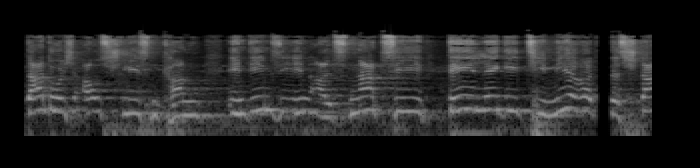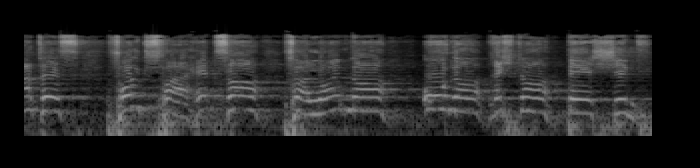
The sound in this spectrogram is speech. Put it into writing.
dadurch ausschließen kann, indem sie ihn als Nazi, Delegitimierer des Staates, Volksverhetzer, Verleumder oder Rechter beschimpft.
